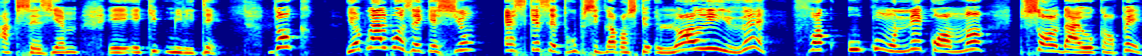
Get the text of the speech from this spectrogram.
ak 16e ekip milite. Donk, yo pral pose kesyon, eske se troupe si la, paske lorive, fok ou konen koman solday ou kampe,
